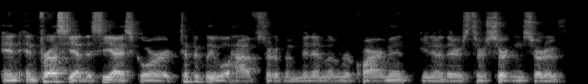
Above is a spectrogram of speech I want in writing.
And and for us, yeah, the CI score typically will have sort of a minimum requirement. You know, there's there's certain sort of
